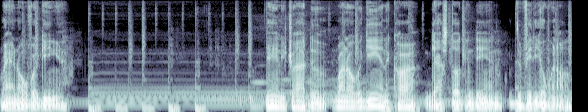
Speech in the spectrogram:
ran over again. Then he tried to run over again. The car got stuck, and then the video went off.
